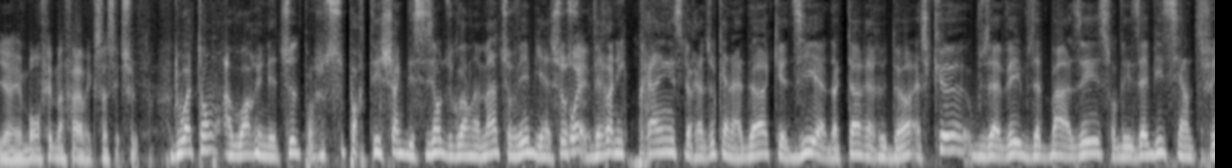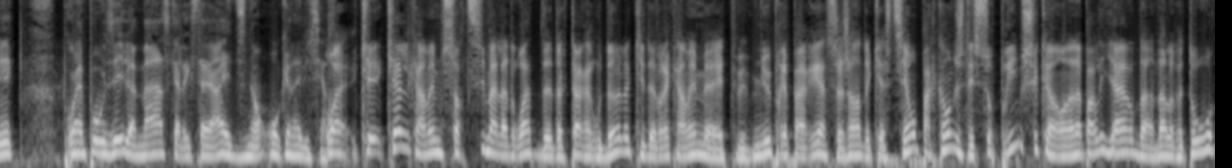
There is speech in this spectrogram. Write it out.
il y a un bon film à faire avec ça, c'est sûr. Doit-on avoir une étude pour supporter chaque décision du gouvernement? Tu reviens bien sûr Ouais. sur Véronique Prince de Radio-Canada qui a dit à Dr Arruda, est-ce que vous avez, vous êtes basé sur des avis scientifiques pour imposer le masque à l'extérieur? Il dit non, aucun avis scientifique. Ouais, que- quelle quand même sortie maladroite de Dr Arruda là, qui devrait quand même être mieux préparé à ce genre de questions. Par contre, j'étais surpris, je sais qu'on en a parlé hier dans, le retour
